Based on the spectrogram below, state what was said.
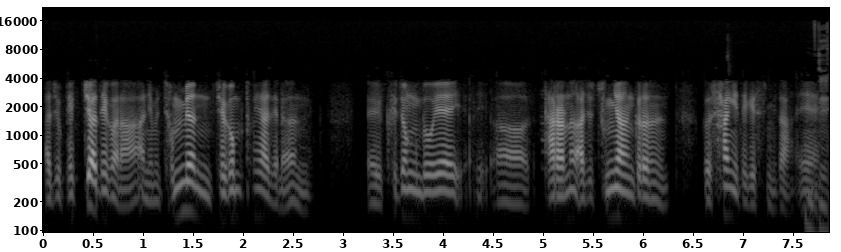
아주 백지화되거나 아니면 전면 재검토해야 되는 예, 그 정도의 어, 달하는 아주 중요한 그런 그 사항이 되겠습니다. 예. 네.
